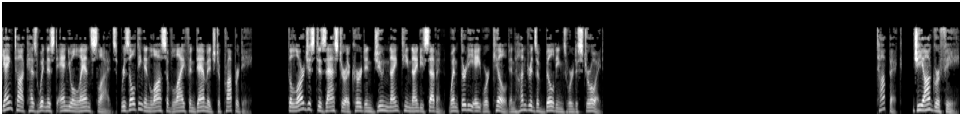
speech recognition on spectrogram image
Gangtok has witnessed annual landslides, resulting in loss of life and damage to property. The largest disaster occurred in June 1997, when 38 were killed and hundreds of buildings were destroyed. Geography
